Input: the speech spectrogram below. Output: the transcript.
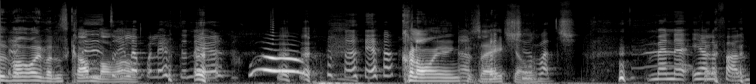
nu var oj vad det Nu skramlar här. polletten ner! Kloink, ratsch. Men eh, i alla fall.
